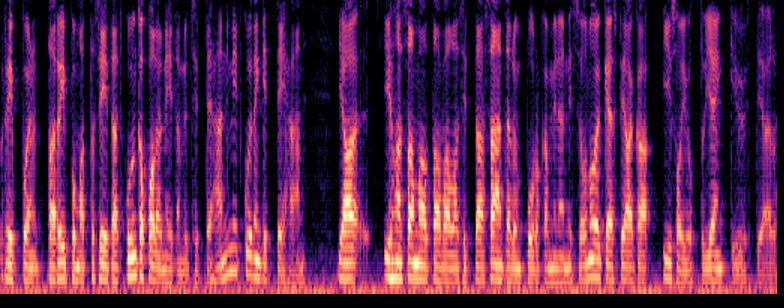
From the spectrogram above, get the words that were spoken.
riippuen, tai riippumatta siitä, että kuinka paljon niitä nyt sitten tehdään, niin niitä kuitenkin tehdään. Ja ihan samalla tavalla sitten tämä sääntelyn purkaminen, niin se on oikeasti aika iso juttu jenkkiyhtiöille.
